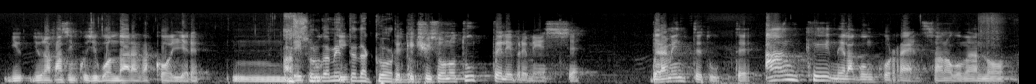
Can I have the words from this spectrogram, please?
di, di, una fase in cui si può andare a raccogliere. Mh, Assolutamente frutti, d'accordo. Perché ci sono tutte le premesse, veramente tutte, anche nella concorrenza, no? come, hanno,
